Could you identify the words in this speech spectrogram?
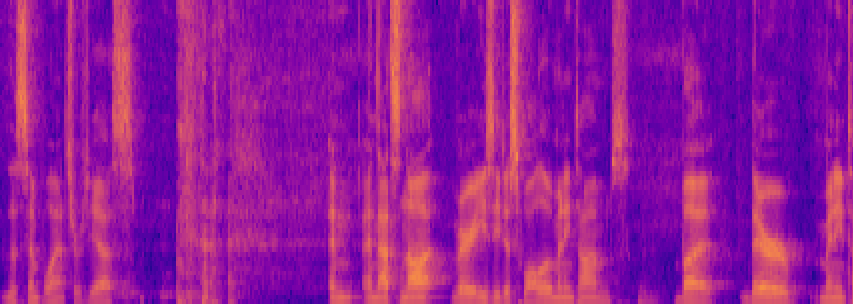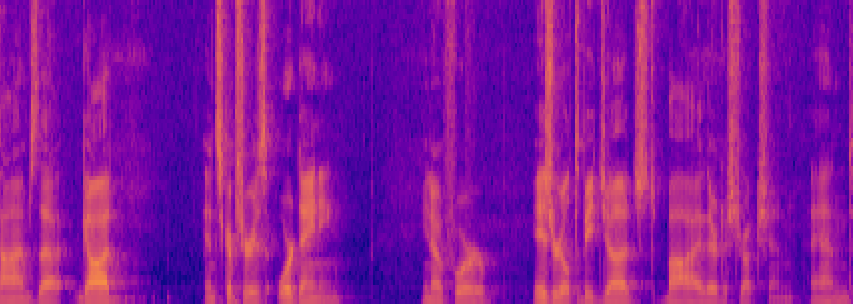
The simple answer is yes. and and that's not very easy to swallow many times, but there are many times that God in scripture is ordaining, you know, for Israel to be judged by their destruction and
